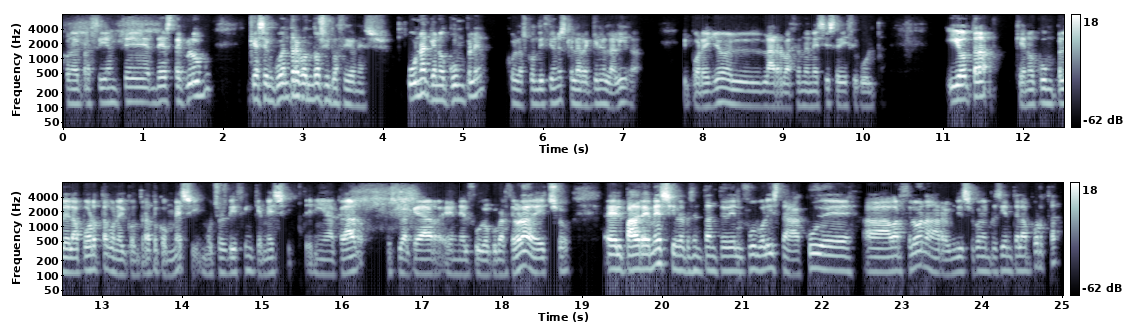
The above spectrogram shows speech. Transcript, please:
con el presidente de este club, que se encuentra con dos situaciones. Una que no cumple con las condiciones que le requiere la liga y por ello la relación de Messi se dificulta. Y otra que no cumple la porta con el contrato con Messi. Muchos dicen que Messi tenía claro que se iba a quedar en el Fútbol Club Barcelona. De hecho, el padre de Messi, el representante del futbolista, acude a Barcelona a reunirse con el presidente de la porta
